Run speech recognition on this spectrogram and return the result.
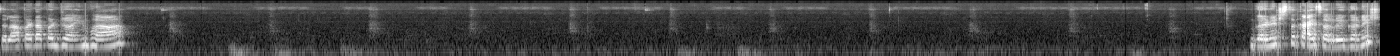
चला पटापट जॉईन व्हा. गणेशचं काय चालू आहे? गणेश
